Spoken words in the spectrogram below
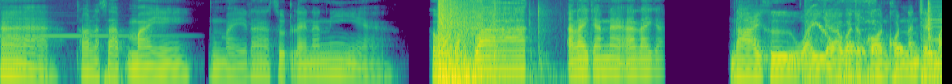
ฮ่าโทรศัพท์ใหม่ใหม่ล่าสุดเลยนะเนี่ยโอ้บักวากอะไรกันนะอะไรกัน นายคือไวยาวัจกรคนนั้นใช่ไหม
